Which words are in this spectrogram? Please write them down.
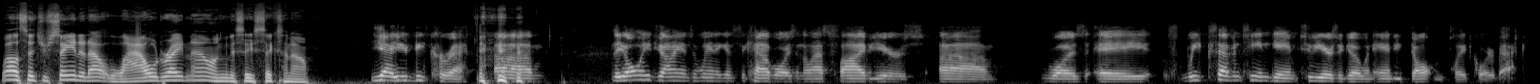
Well, since you're saying it out loud right now, I'm going to say six and oh. zero. Yeah, you'd be correct. Um, the only Giants win against the Cowboys in the last five years um, was a Week 17 game two years ago when Andy Dalton played quarterback.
